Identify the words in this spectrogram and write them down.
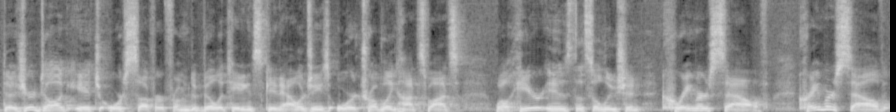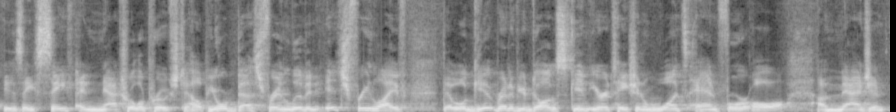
Does your dog itch or suffer from debilitating skin allergies or troubling hot spots? Well, here is the solution Kramer's Salve. Kramer's Salve is a safe and natural approach to help your best friend live an itch free life that will get rid of your dog's skin irritation once and for all. Imagine,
